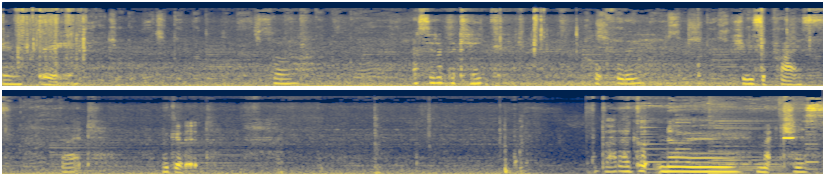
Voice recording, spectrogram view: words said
and three. So I set up the cake. Hopefully, she'll be surprised. But look at it. But I got no matches.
